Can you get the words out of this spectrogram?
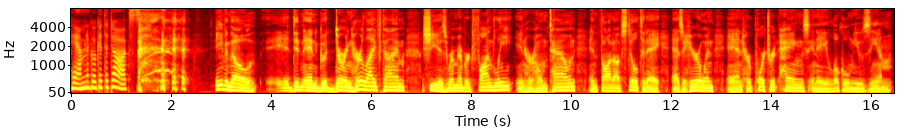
Okay, I'm gonna go get the dogs. Even though it didn't end good during her lifetime. She is remembered fondly in her hometown and thought of still today as a heroine, and her portrait hangs in a local museum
